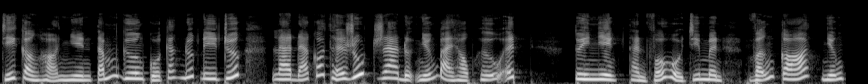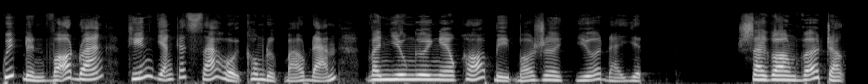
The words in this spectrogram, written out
Chỉ cần họ nhìn tấm gương của các nước đi trước là đã có thể rút ra được những bài học hữu ích Tuy nhiên, thành phố Hồ Chí Minh vẫn có những quyết định võ đoán khiến giãn cách xã hội không được bảo đảm và nhiều người nghèo khó bị bỏ rơi giữa đại dịch. Sài Gòn vỡ trận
